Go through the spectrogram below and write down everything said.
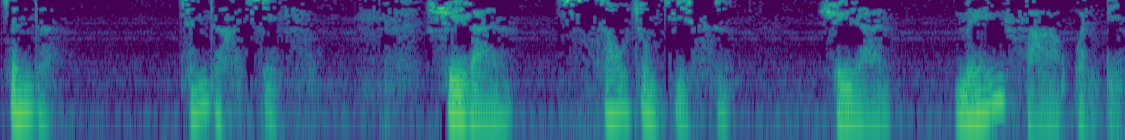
真的真的很幸福。虽然稍纵即逝，虽然没法稳定。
